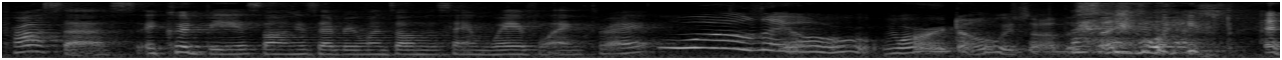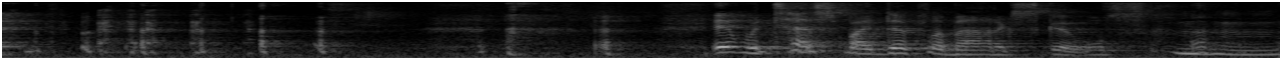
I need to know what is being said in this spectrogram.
process. It could be as long as everyone's on the same wavelength, right? Well, they all weren't always on the same wavelength. it would test my diplomatic skills. Mm-hmm.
